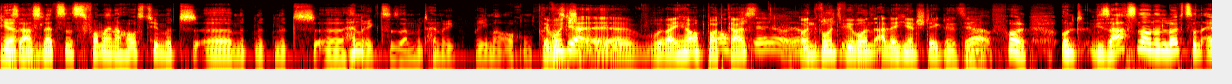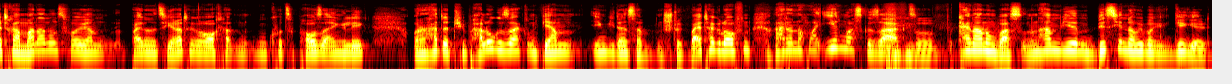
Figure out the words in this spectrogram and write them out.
Ja. Ich saß letztens vor meiner Haustür mit, äh, mit, mit, mit äh, Henrik zusammen, mit Henrik Bremer, auch ein Der wohnt ja, äh, war hier auch im Podcast. Auch, ja, ja, und wohnt, wir wohnen alle hier in Steglitz, Ja, ja. voll. Und wir saßen da und dann läuft so ein älterer Mann an uns vor. Wir haben beide eine Zigarette geraucht, hatten eine kurze Pause eingelegt. Und dann hat der Typ Hallo gesagt und wir haben irgendwie, dann ist er ein Stück weitergelaufen und hat dann nochmal irgendwas gesagt, so, keine Ahnung was. Und dann haben wir ein bisschen darüber gegiggelt.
